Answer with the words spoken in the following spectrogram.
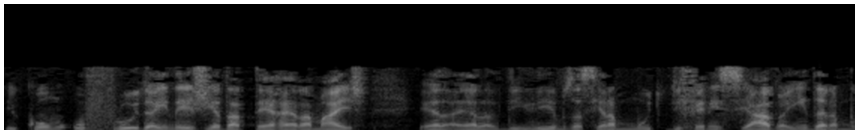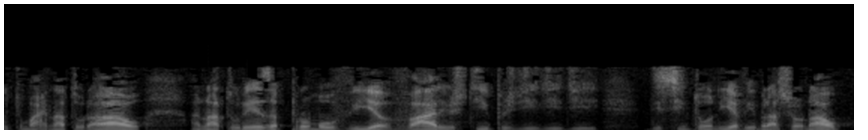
e como o fluido, a energia da Terra era mais ela, diríamos assim, era muito diferenciado ainda, era muito mais natural, a natureza promovia vários tipos de, de, de, de sintonia vibracional,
